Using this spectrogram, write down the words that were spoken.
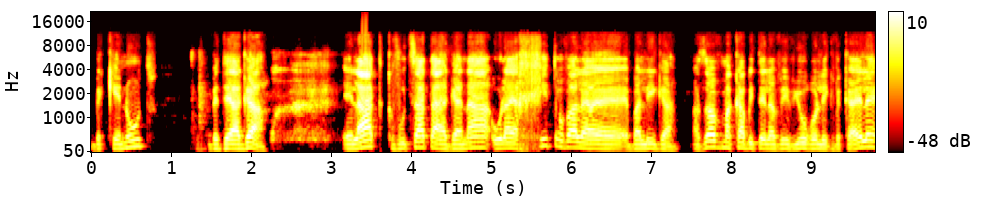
בכנות, בדאגה. אילת, קבוצת ההגנה אולי הכי טובה בליגה. עזוב מכבי תל אביב, יורוליג וכאלה,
